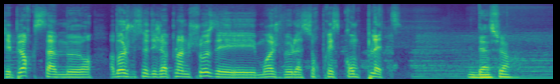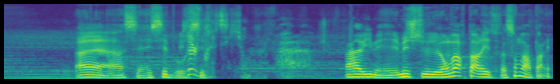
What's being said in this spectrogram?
j'ai peur que ça me. Ah bah, je sais déjà plein de choses et moi je veux la surprise complète. Bien sûr. Ah, c'est beau. Je le. Ah oui, mais, mais je- on va en reparler, de toute façon, on va en reparler.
